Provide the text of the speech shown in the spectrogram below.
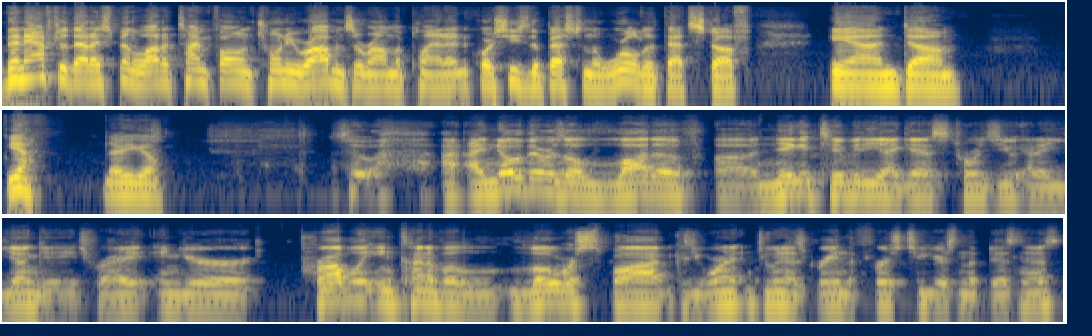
Then after that, I spent a lot of time following Tony Robbins around the planet. And of course, he's the best in the world at that stuff. And um, yeah, there you go. So I, I know there was a lot of uh, negativity, I guess, towards you at a young age, right? And you're probably in kind of a lower spot because you weren't doing as great in the first two years in the business.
